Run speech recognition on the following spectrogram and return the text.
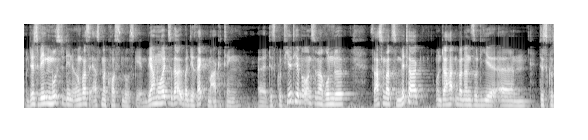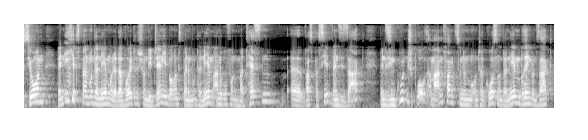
Und deswegen musst du denen irgendwas erstmal kostenlos geben. Wir haben heute sogar über Direktmarketing äh, diskutiert hier bei uns in der Runde. Saßen wir zum Mittag und da hatten wir dann so die ähm, Diskussion, wenn ich jetzt beim Unternehmen oder da wollte schon die Jenny bei uns bei einem Unternehmen anrufen und mal testen, äh, was passiert, wenn sie sagt, wenn sie einen guten Spruch am Anfang zu einem unter großen Unternehmen bringt und sagt,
